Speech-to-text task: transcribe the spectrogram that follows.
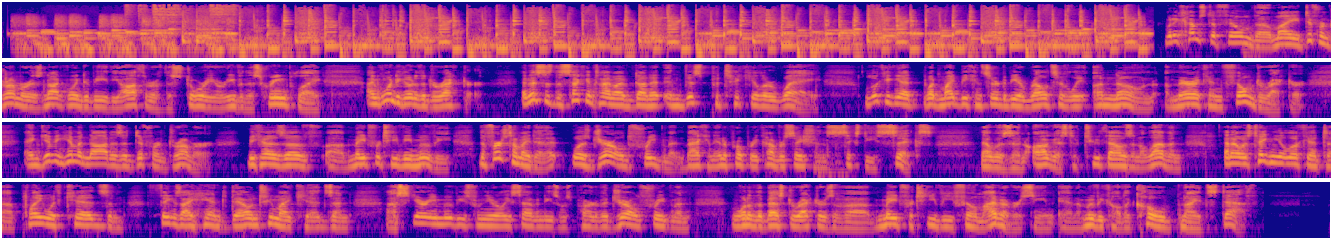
Comes to film, though, my different drummer is not going to be the author of the story or even the screenplay. I'm going to go to the director. And this is the second time I've done it in this particular way, looking at what might be considered to be a relatively unknown American film director and giving him a nod as a different drummer because of uh, made for TV movie. The first time I did it was Gerald Friedman back in Inappropriate Conversations 66. That was in August of 2011. And I was taking a look at uh, playing with kids and things I hand down to my kids, and uh, scary movies from the early 70s was part of it. Gerald Friedman, one of the best directors of a made for TV film I've ever seen, and a movie called A Cold Night's Death.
